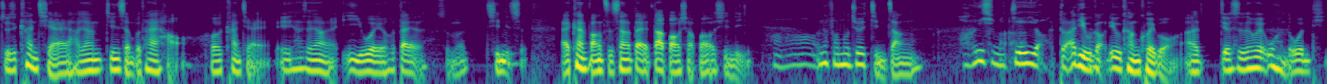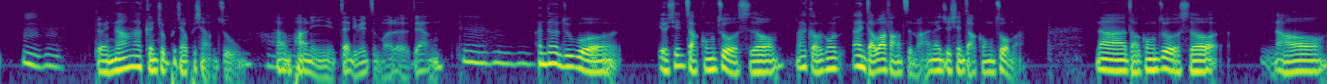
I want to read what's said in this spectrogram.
就是看起来好像精神不太好，或者看起来哎、欸，他身上有异味，或带了什么心理是、嗯、来看房子，身上带了大包小包的行李。”哦，那房东就会紧张。哦，你是不是街友？对啊，你有讲，你有看亏不？啊，就是会问很多问题。嗯嗯。对，然后他根本就不叫不想住，他很怕你在里面怎么了这样。嗯嗯嗯。那如果有些找工作的时候，那搞工作，那你找不到房子嘛？那就先找工作嘛。那找工作的时候。然后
